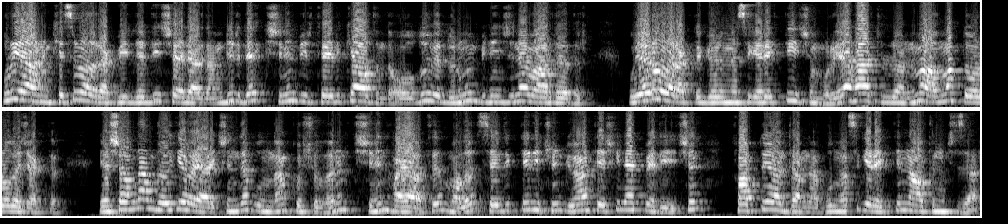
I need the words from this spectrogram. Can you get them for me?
Bu rüyanın kesin olarak bildirdiği şeylerden biri de kişinin bir tehlike altında olduğu ve durumun bilincine vardığıdır. Uyarı olarak da görülmesi gerektiği için buraya her türlü önlemi almak doğru olacaktır. Yaşanılan bölge veya içinde bulunan koşulların kişinin hayatı, malı, sevdikleri için güven teşkil etmediği için farklı yöntemler bulması gerektiğinin altını çizer.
